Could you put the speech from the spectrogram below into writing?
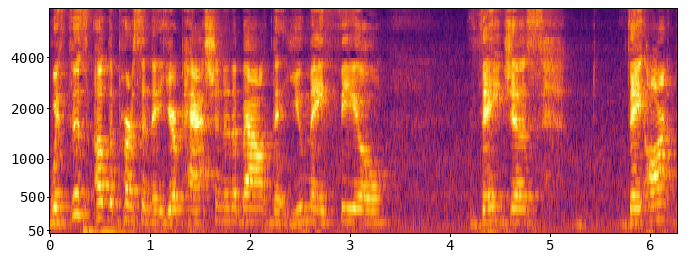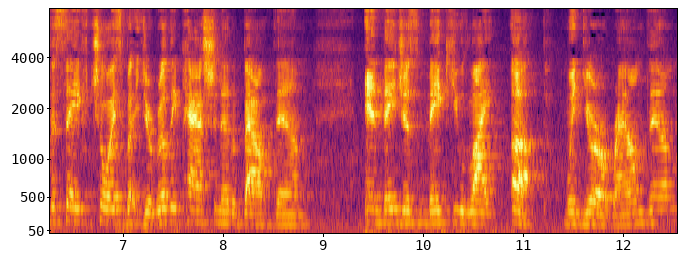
with this other person that you're passionate about, that you may feel they just, they aren't the safe choice, but you're really passionate about them, and they just make you light up when you're around them.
